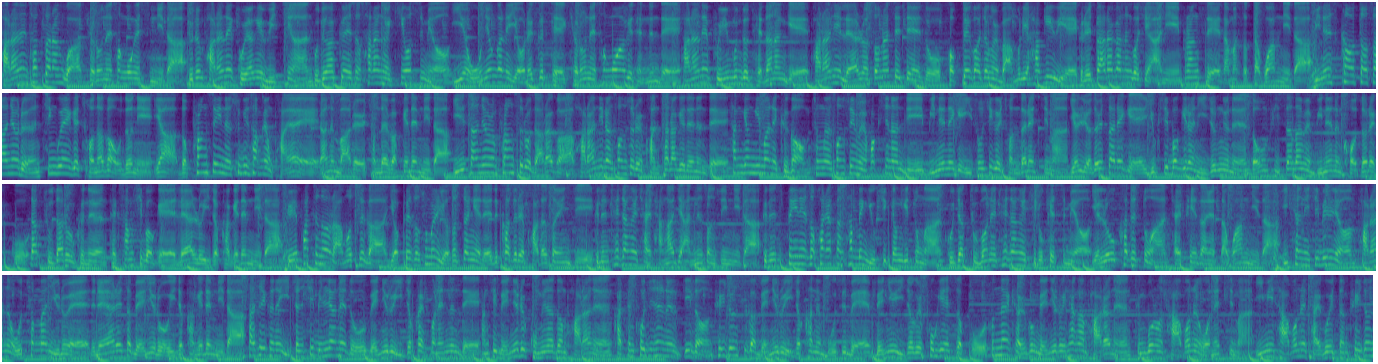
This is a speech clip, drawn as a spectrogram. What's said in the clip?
바란은 첫사랑과 결혼에 성공했습니다. 둘은 바란의 고향에 위치한 고등학교에서 사랑을 키웠으며 이에 5년간의 열애 끝에 결혼에 성공하게 됐는데 바란의 부인분도 대단한 게 바란이 레알로 떠났을 때에도 법대 과정을 마무리하기 위해 그를 따라가는 것이 아닌 프랑스에 남았었다고 합니다. 뮌헨 스카우터 사뇰은 친구에게 전화가 오더니 야 너 프랑스에 있는 수비수 한명 봐야 해 라는 말을 전달받게 됩니다. 이에 사뇰은 프랑스로 날아가 바란이란 선수를 관찰하게 되는데 한 경기만에 그가 엄청난 선수임을 확신한 뒤 뮌헨에게 이 소식을 전달했지만 18살에게 60억이란 이적료는 너무 비싸다며 뮌헨은 거절했고 딱 두 달 후 그는 130억에 레알로 이적하게 됩니다. 그의 파트너 라모스 가 옆에서 26장의 레드카드를 받아서인지 그는 퇴장을 잘 당하지 않는 선수입니다. 그는 스페인에서 활약한 360경기 동안 고작 두 번의 퇴장을 기록했으며 옐로우 카드 또한 잘 피해 다녔다고 합니다. 2021년 바란은 5천만 유로에 레알에서 맨유로 이적하게 됩니다. 사실 그는 2011년에도 맨유로 이적할 뻔했는데 당시 맨유를 고민하던 바란은 같은 포지션에서 뛰던 필 존스가 메뉴로 이적하는 모습에 메뉴 이적을 포기했었고 훗날 결국 메뉴로 향한 바라는 등번호 4번을 원했지만 이미 4번을 달고 있던 필 존스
